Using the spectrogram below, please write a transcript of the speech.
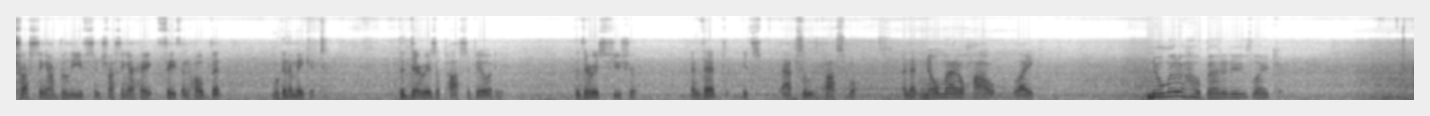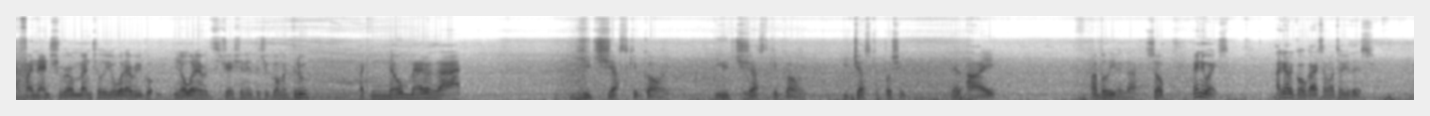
trusting our beliefs, and trusting our faith and hope that we're gonna make it that there is a possibility, that there is future, and that it's absolutely possible, and that no matter how like, no matter how bad it is, like financially or mentally or whatever you go, you know, whatever the situation is that you're going through, like no matter that, you just keep going. You just keep going. You just keep pushing. And I I believe in that. So anyways, I gotta go, guys. I want to tell you this:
